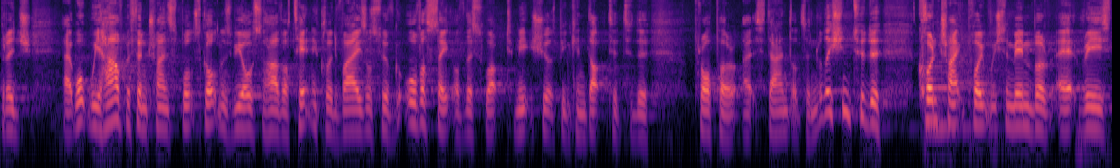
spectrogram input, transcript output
Bridge. Uh, what we have within Transport Scotland is we also have our technical advisors who have got oversight of this work to make sure it's been conducted to the proper uh, standards. In relation to the contract point which the member uh, raised,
